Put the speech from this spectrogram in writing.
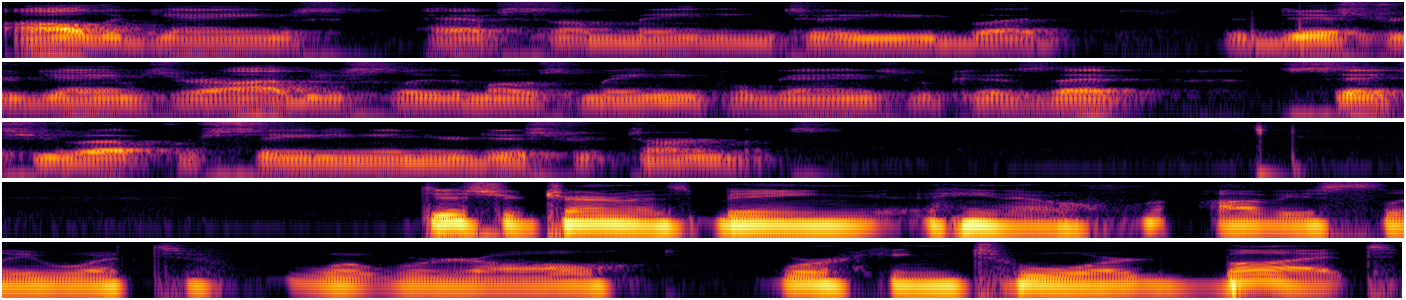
all the games have some meaning to you, but the district games are obviously the most meaningful games because that sets you up for seeding in your district tournaments. District tournaments being, you know, obviously what what we're all working toward, but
